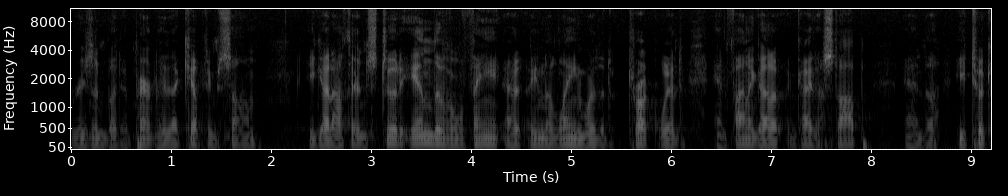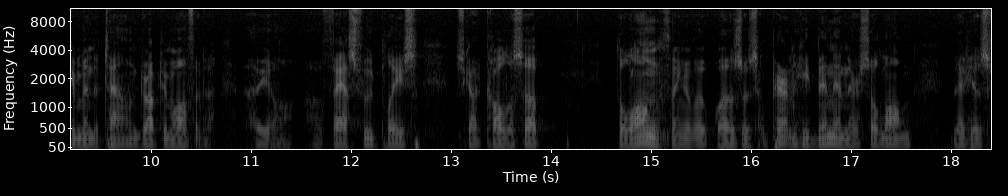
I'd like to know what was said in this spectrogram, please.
reason, but apparently that kept him some he got out there and stood in the vein, uh, in the lane where the truck went, and finally got a guy to stop. And uh, he took him into town, dropped him off at a, a, uh, a, fast food place. Scott called us up. The long thing of it was, was apparently he'd been in there so long that his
